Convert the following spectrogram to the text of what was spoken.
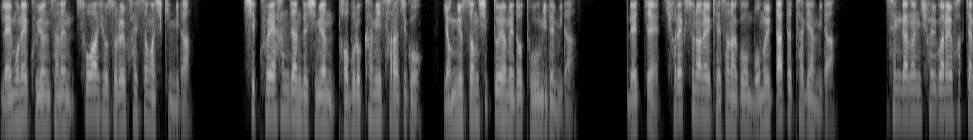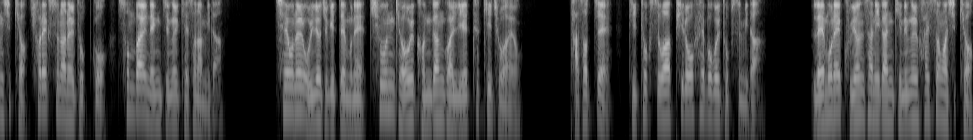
레몬의 구연산은 소화 효소를 활성화시킵니다. 식후에 한 잔 드시면 더부룩함이 사라지고 역류성 식도염에도 도움이 됩니다. 넷째, 혈액순환을 개선하고 몸을 따뜻하게 합니다. 생강은 혈관을 확장시켜 혈액순환을 돕고 손발 냉증을 개선합니다. 체온을 올려주기 때문에 추운 겨울 건강 관리에 특히 좋아요. 다섯째, 디톡스와 피로 회복을 돕습니다. 레몬의 구연산이 간 기능을 활성화시켜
